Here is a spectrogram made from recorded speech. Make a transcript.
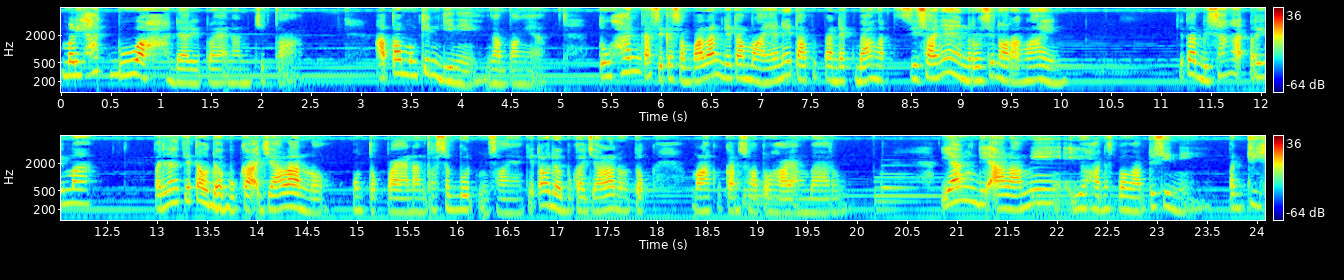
melihat buah dari pelayanan kita? Atau mungkin gini gampangnya, Tuhan kasih kesempatan kita melayani tapi pendek banget, sisanya yang nerusin orang lain. Kita bisa nggak terima Padahal kita udah buka jalan loh untuk pelayanan tersebut misalnya. Kita udah buka jalan untuk melakukan suatu hal yang baru. Yang dialami Yohanes Pembaptis ini pedih.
